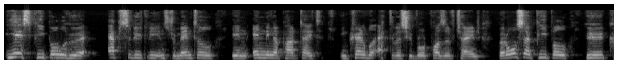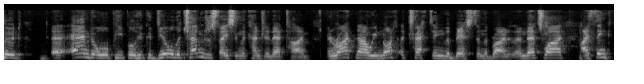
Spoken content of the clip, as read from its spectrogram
Yes, people who are absolutely instrumental in ending apartheid, incredible activists who brought positive change, but also people who could, uh, and or people who could deal with the challenges facing the country at that time. And right now, we're not attracting the best and the brightest. And that's why I think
